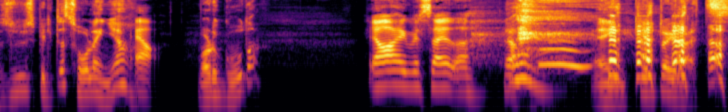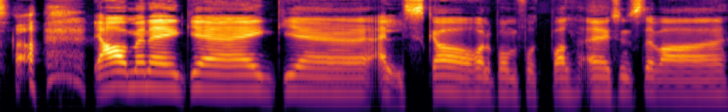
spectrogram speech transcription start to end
Så du spilte så lenge, ja? Ja. Var du god, da? Ja, jeg vil si det. Enkelt og greit. Ja, men jeg, jeg, eh, elsker å holde på med fotball. Jeg syns det var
